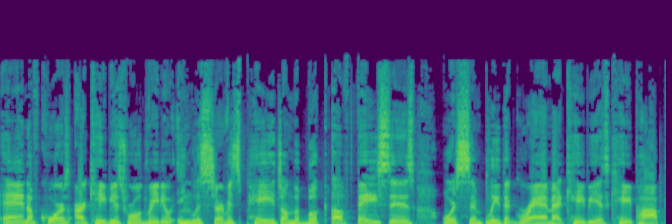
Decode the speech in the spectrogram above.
and of course our KBS World Radio English service page on the Book of Faces or simply the gram at KBS K-pop.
